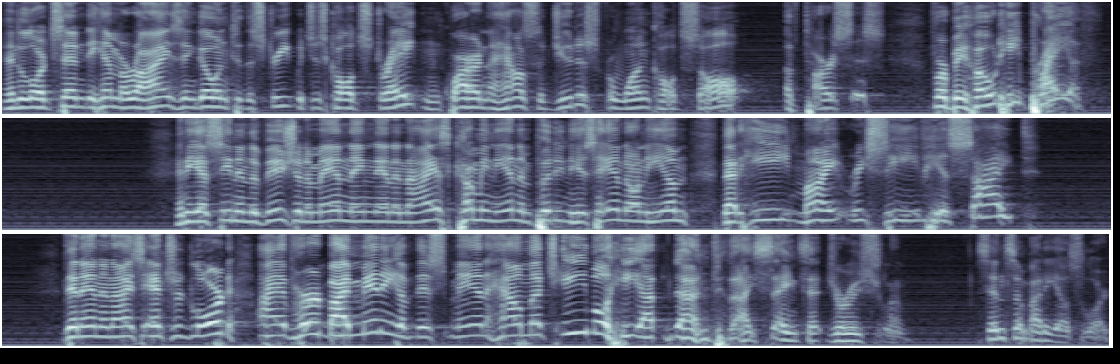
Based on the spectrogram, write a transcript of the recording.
And the Lord said unto him, Arise and go into the street which is called Straight, and inquire in the house of Judas for one called Saul of Tarsus. For behold, he prayeth and he has seen in the vision a man named Ananias coming in and putting his hand on him that he might receive his sight. Then Ananias answered, Lord, I have heard by many of this man how much evil he hath done to thy saints at Jerusalem. Send somebody else, Lord.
